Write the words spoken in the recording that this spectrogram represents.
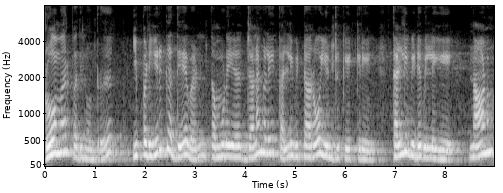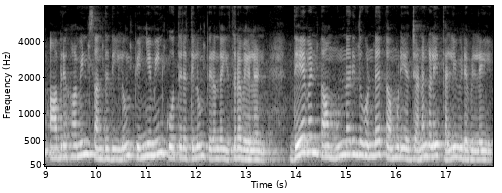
ரோமர் பதினொன்று இப்படி இருக்க தேவன் தம்முடைய ஜனங்களை தள்ளிவிட்டாரோ என்று கேட்கிறேன். தள்ளிவிடவில்லையே. நானும் ஆபிரகாமின் சந்ததியிலும் பெண்யமின் கோத்திரத்திலும் பிறந்த இஸ்ரவேலன். தேவன் தாம் முன்னறிந்து கொண்ட தம்முடைய ஜனங்களை தள்ளிவிடவில்லை.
